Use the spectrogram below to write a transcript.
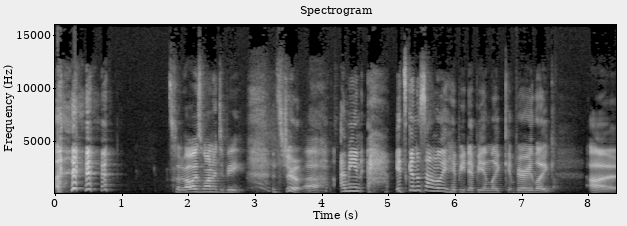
That's what I've always wanted to be. it's true. Ugh. I mean, it's gonna sound really hippy dippy and like very like, uh,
